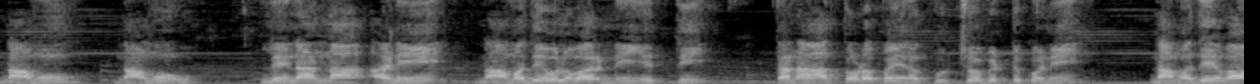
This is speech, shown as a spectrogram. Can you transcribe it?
నాము నాము లేనన్నా అని నామదేవుల వారిని ఎత్తి తన తొడపైన కూర్చోబెట్టుకొని నామదేవా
